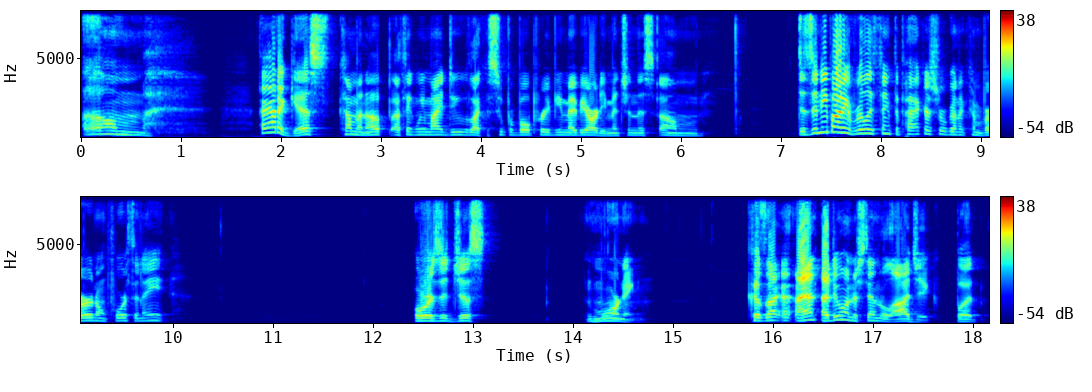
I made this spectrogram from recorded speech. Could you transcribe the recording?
Um, I got a guest coming up. I think we might do like a Super Bowl preview. Maybe I already mentioned this. Um, does anybody really think the Packers were going to convert on fourth and eight? Or is it just mourning? Because I, I I do understand the logic, but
